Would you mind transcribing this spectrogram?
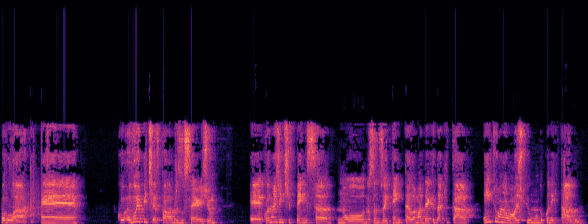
Vamos lá. É... Eu vou repetir as palavras do Sérgio é, quando a gente pensa no, nos anos 80, ela é uma década que está entre o analógico e o mundo conectado.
